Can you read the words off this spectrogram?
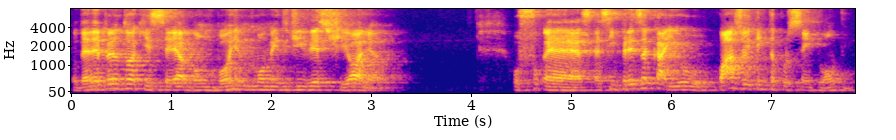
O Denner perguntou aqui: seria bom, um bom momento de investir? Olha, o, é, essa empresa caiu quase 80% ontem.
